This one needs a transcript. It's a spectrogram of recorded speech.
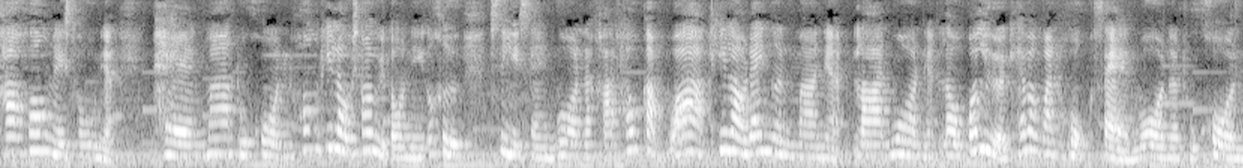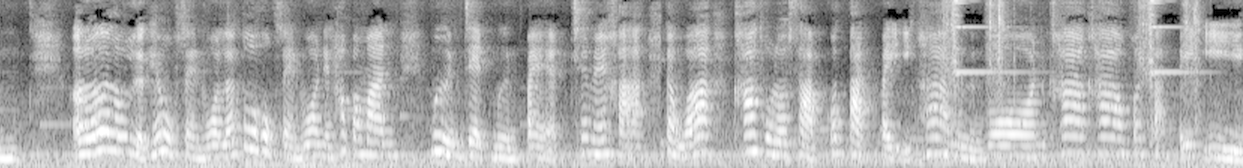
ค่าห้องในโซลเนี่ยแพงมากทุกคน ห้องที่เราเช่าอยู่ตอนนี้ก็คือ4 0 0แสนวอนนะคะ เท่ากับว่าที่เราได้เงินมาเนี่ยล้านวอนเนี่ยเราก็เหลือแค่ประมาณ6 0 0แสนวอนนะทุกคน เออเราเหลือแค่6 0แสนวอนแล้วตัว6 0แสนวอนเนี่ยถ้าประมาณ 1 7 0 0 0 1 8 0 0ใช่ไหมคะ แต่ว่าค่าโทรศัพท์ก็ตัดไปอีก 50,000วอนค่าข้าวก็ตัดไปอีก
